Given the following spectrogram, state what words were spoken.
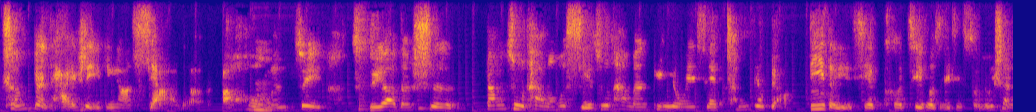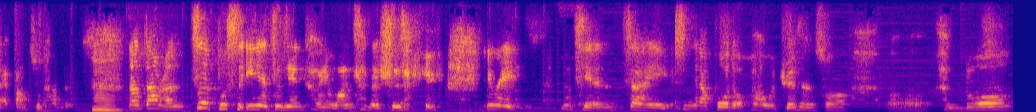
成本还是一定要下的，然后我们最主要的是帮助他们或协助他们运用一些成本比较低的一些科技或者一些 solution 来帮助他们。嗯，那当然这不是一夜之间可以完成的事情，因为目前在新加坡的话，我觉得说，呃，很多。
